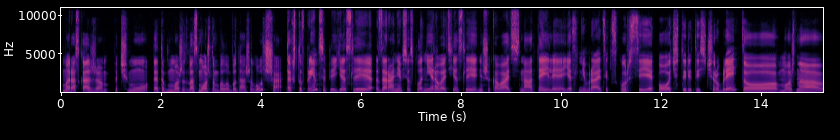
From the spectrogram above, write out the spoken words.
мы расскажем, почему это может, возможно, было бы даже лучше. Так что, в принципе, если заранее все спланировать, если не шиковать на отеле, если не брать экскурсии по 4000 рублей, то можно,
